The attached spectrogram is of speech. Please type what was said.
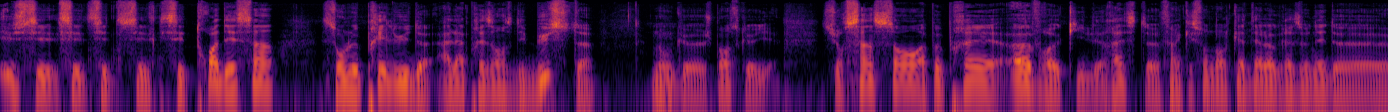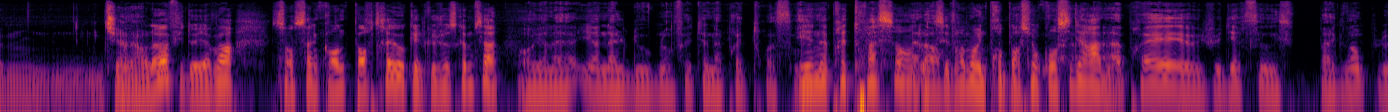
ces trois dessins sont le prélude à la présence des bustes. Donc mhm. euh, je pense que sur 500 à peu près œuvres qui restent, enfin qui sont dans le catalogue raisonné de Tchernerloff, il doit y avoir 150 portraits ou quelque chose comme ça. Oh, il, y en a, il y en a le double en fait, il y en a près de 300. Et il y en a près de 300, donc c'est vraiment une proportion considérable. Après, euh, je veux dire, c'est par exemple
